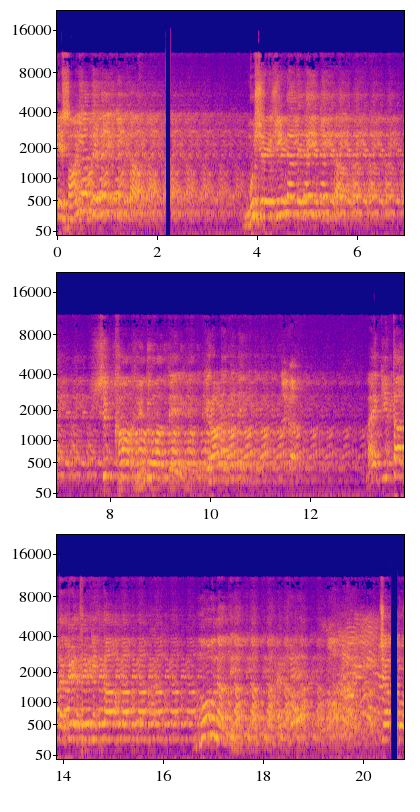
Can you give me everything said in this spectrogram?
عیسائیت نہیں کیتا مشرقین نہیں کیتا سکھاں ہندوان تے کراڑا تے نہیں۔ میں کیتا تکے تھے کیتا۔ مومنہ تے چپو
